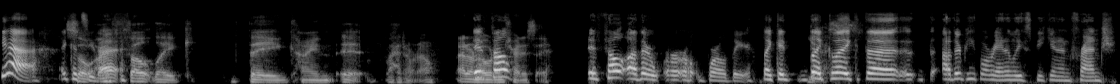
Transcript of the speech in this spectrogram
Yeah, I could so see that. I felt like they kind it, I don't know. I don't It know what I'm trying to say. It felt otherworldly. Like it like like the, the other people randomly speaking in French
